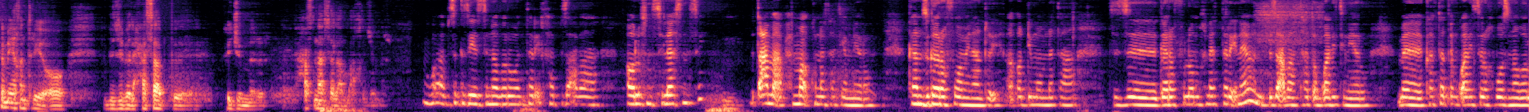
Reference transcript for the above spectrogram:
ከመይ ክንትሪኦ ብዝብል ሓሳብ ክጅምር ሓፍትና ሰላም ክጅምር ኣብዚ ግዜ እዚ ዝነበርዎ እንተሪኢኻ ብዛዕባ ጳውሎስን ሲላስን ሲ ብጣዕሚ ኣብ ሕማቅ ኩነታት እዮም ነይሮም ከም ዝገረፍዎም ኢና ንርኢ ኣቀዲሞም ነታ ዝገረፍሉ ምክንያት እንተሪኢናዮ ብዛዕባ እታ ጠንቋሊት እዩ ነይሩ ካብታ ጠንቋሊት ዝረክቦ ዝነበሩ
